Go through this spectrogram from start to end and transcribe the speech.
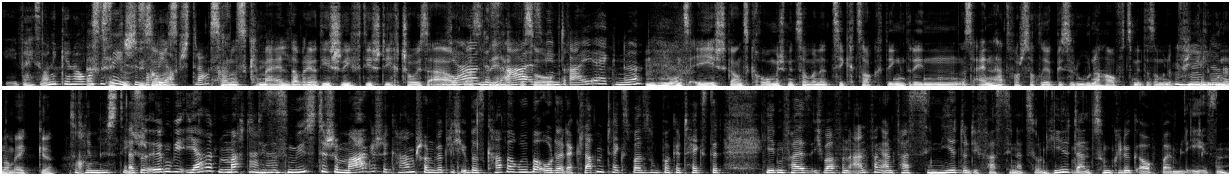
ich weiß auch nicht genau, was es, es ist. Es ist so ein abstrakt. So ein Gemälde, aber ja, die Schrift die sticht schon ins Auge. Ja, also, das A ist so, wie ein Dreieck, ne? Mhm, und das E ist ganz komisch mit so einem Zickzack-Ding drin. Das N hat fast so etwas Runenhaftes mit so einem mhm, Pfeil mhm, unten am Ecke. So ein bisschen mystisch. Also irgendwie, ja, machte mhm. dieses mystische, magische kam schon wirklich übers Cover rüber oder der Klappentext war super getextet. Jedenfalls, ich war von Anfang an fasziniert und die Faszination hielt dann zum Glück auch beim Lesen.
